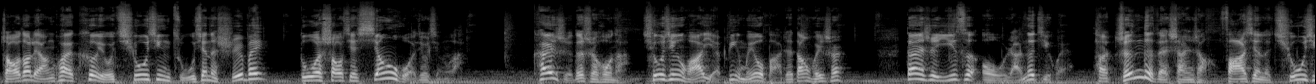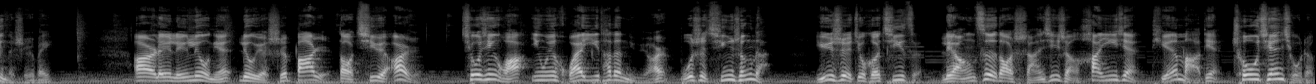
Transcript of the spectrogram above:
找到两块刻有邱姓祖先的石碑，多烧些香火就行了。”开始的时候呢，邱新华也并没有把这当回事儿，但是一次偶然的机会，他真的在山上发现了邱姓的石碑。二零零六年六月十八日到七月二日，邱新华因为怀疑他的女儿不是亲生的。于是就和妻子两次到陕西省汉阴县铁马店抽签求证，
